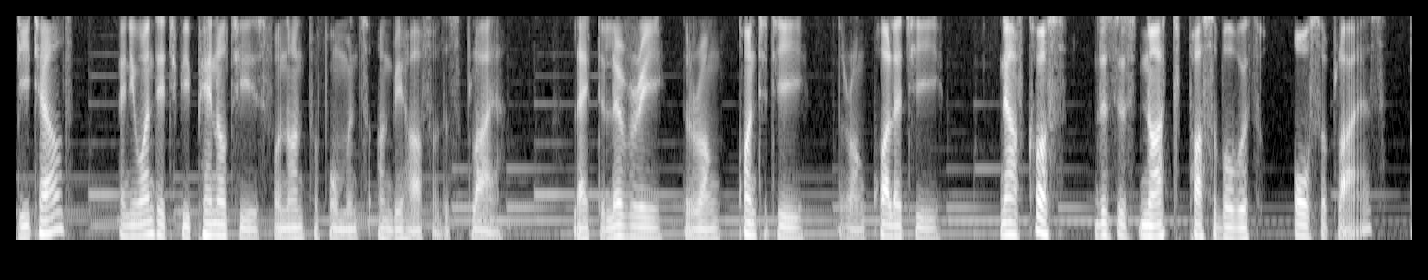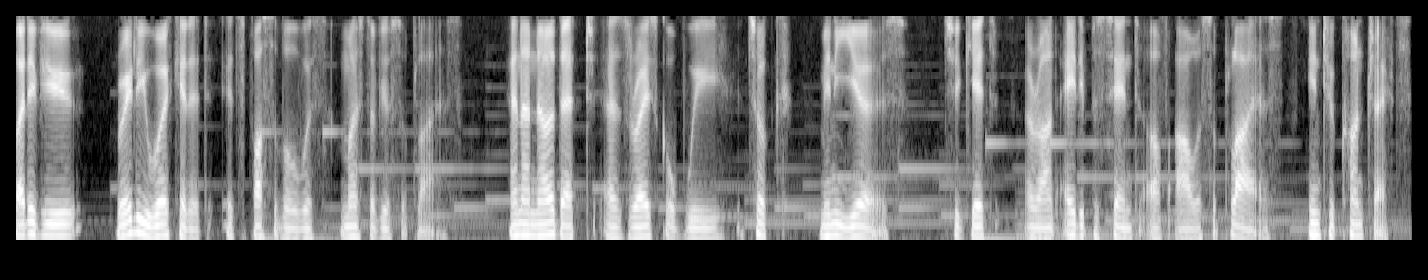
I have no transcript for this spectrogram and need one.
detailed and you want there to be penalties for non performance on behalf of the supplier. Late delivery, the wrong quantity, the wrong quality. Now, of course, this is not possible with all suppliers, but if you really work at it, it's possible with most of your suppliers. And I know that as Raizcorp, we took many years to get around 80% of our suppliers into contracts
